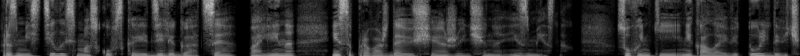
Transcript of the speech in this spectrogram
разместилась московская делегация, Полина и сопровождающая женщина из местных. Сухонький Николай Витольдович,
